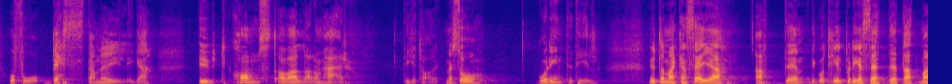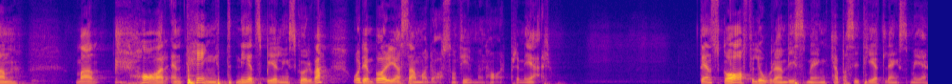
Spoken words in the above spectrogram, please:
och få bästa möjliga utkomst av alla de här digitala. Men så går det inte till. Utan man kan säga att eh, det går till på det sättet att man, man har en tänkt nedspelningskurva och den börjar samma dag som filmen har premiär. Den ska förlora en viss mängd kapacitet längs med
